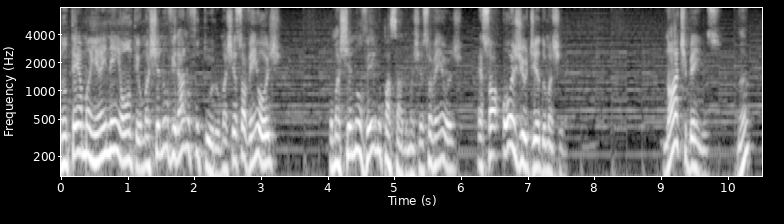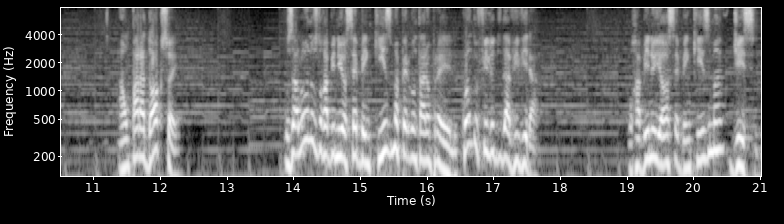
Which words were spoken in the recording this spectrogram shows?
Não tem amanhã e nem ontem. O Mashiach não virá no futuro. O Mashiach só vem hoje. O Mashiach não veio no passado. O Mashiach só vem hoje. É só hoje o dia do Mashiach. Note bem isso. Né? Há um paradoxo aí. Os alunos do Rabino Yosef Ben Kisma perguntaram para ele: quando o filho do Davi virá? O Rabino Yosef Ben Kisma disse:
